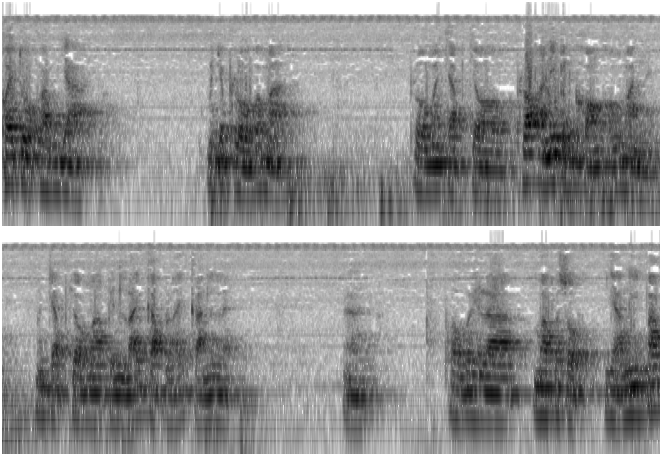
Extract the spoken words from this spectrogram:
คอยตัวความอยาก มันจะโผล่เข้ามา ล่มาจับจองเพราะอันนี้เป็นของของมันเนี่ยมันจับจองมาเป็นหลายกับหลายกันแหละพอเวลามาประสบอย่างนี้ปั๊บ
